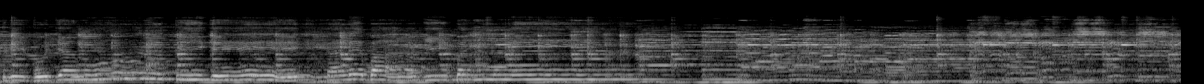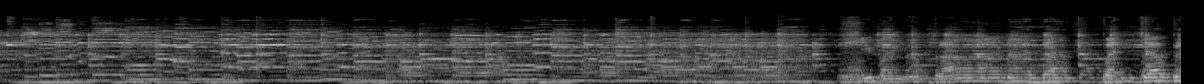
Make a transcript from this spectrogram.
ತ್ರಿಭುಜ ಮೂರ್ತಿಗೆ ಕಲೆಬಾಗಿ ಬನ್ನಿ. जीवन प्राणद पञ्चब्रह्मरूप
